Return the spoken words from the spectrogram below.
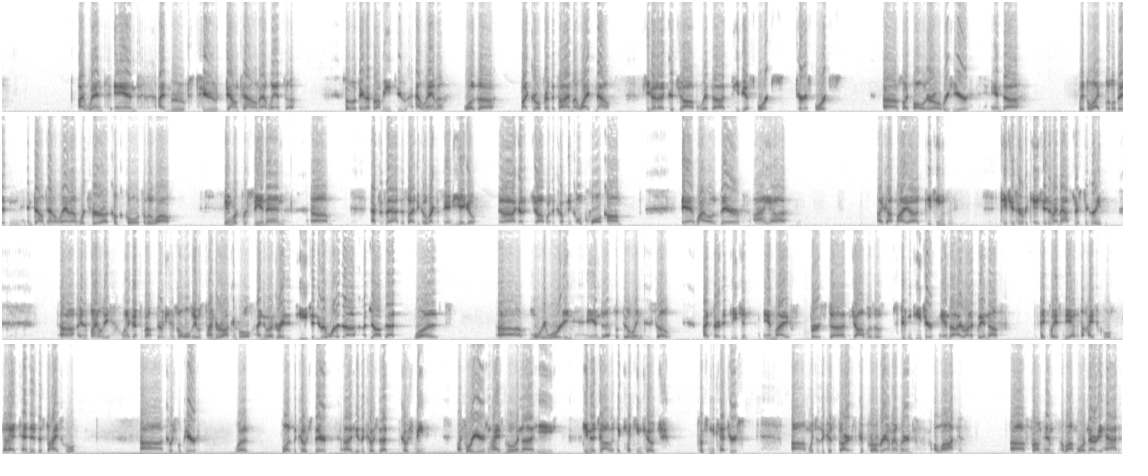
I went and I moved to downtown Atlanta. So the thing that brought me to Atlanta was uh, my girlfriend at the time, my wife now. She got a good job with uh, TBS Sports, Turner Sports. Uh, so I followed her over here and uh, lived a life a little bit in, in downtown Atlanta. Worked for uh, Coca Cola for a little while. Then worked for CNN. Um, after that, I decided to go back to San Diego. Uh, I got a job with a company called Qualcomm, and while I was there, I uh, I got my uh, teaching teaching certification and my master's degree. Uh, and finally, when I got to about 30 years old, it was time to rock and roll. I knew I was ready to teach. I knew I wanted a, a job that was uh, more rewarding and uh, fulfilling. So I started teaching, and my first uh, job was a student teacher. And uh, ironically enough, they placed me at the high school that I attended, Vista High School. Uh, coach Lapeer was was the coach there. Uh, he's the coach that coached me my four years in high school, and uh, he gave me the job as a catching coach, coaching the catchers, um, which is a good start. It's a good program. I learned a lot uh, from him, a lot more than I already had.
